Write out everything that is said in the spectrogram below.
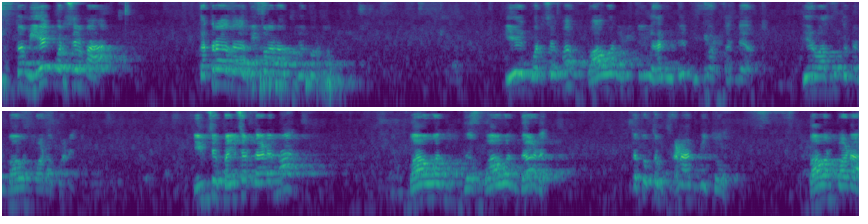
तम एक वर्ष में कतरा दीवा एक वर्ष में बावन वीकली हाल दीपा तक मैं बावन पाड़ा पड़े। इनसे पैंसठ दाड़े में, बावन बावन दाड़। तत्व तुम घना आदमी तो। बावन पाड़ा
